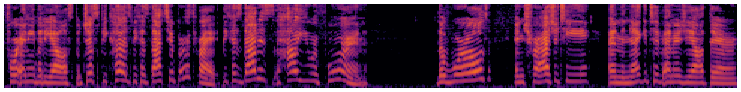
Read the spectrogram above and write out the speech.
for anybody else, but just because, because that's your birthright, because that is how you were born. The world and tragedy and the negative energy out there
